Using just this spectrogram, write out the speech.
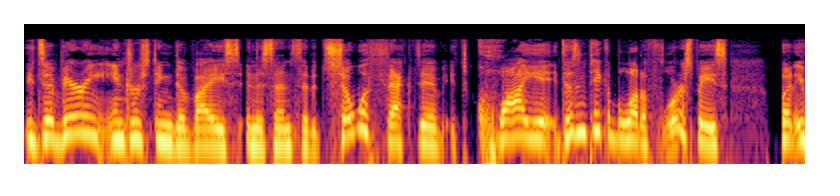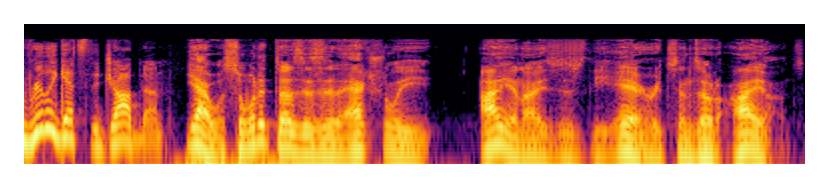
it's a very interesting device in the sense that it's so effective, it's quiet, it doesn't take up a lot of floor space, but it really gets the job done. Yeah. So what it does is it actually ionizes the air. It sends out ions,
